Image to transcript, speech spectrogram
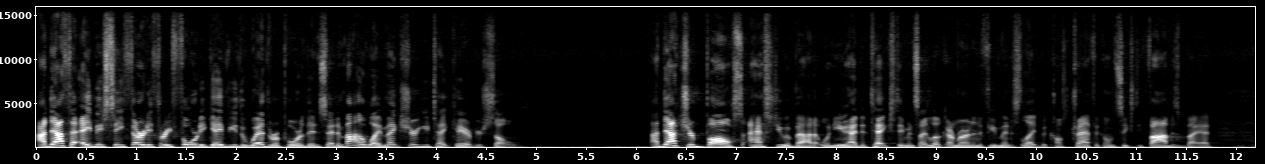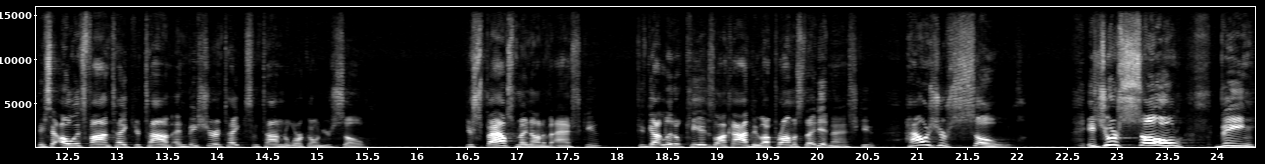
I doubt that ABC 3340 gave you the weather report and then said, and by the way, make sure you take care of your soul. I doubt your boss asked you about it when you had to text him and say, Look, I'm running a few minutes late because traffic on 65 is bad. He said, Oh, it's fine, take your time. And be sure and take some time to work on your soul. Your spouse may not have asked you. If you've got little kids like I do, I promise they didn't ask you. How is your soul? Is your soul being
